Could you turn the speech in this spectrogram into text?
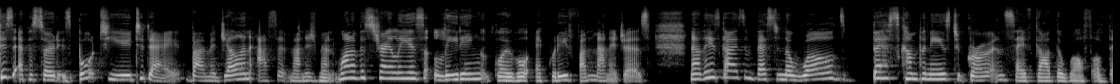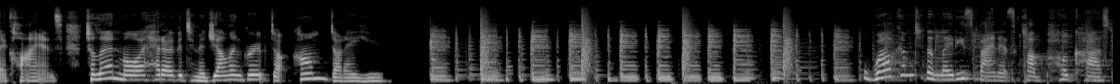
This episode is brought to you today by Magellan Asset Management, one of Australia's leading global equity fund managers. Now, these guys invest in the world's best companies to grow and safeguard the wealth of their clients. To learn more, head over to magellangroup.com.au. Welcome to the Ladies Finance Club podcast.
